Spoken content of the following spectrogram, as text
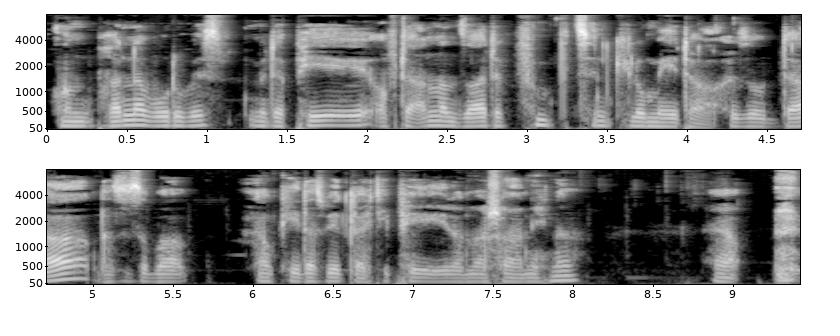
und brenne, wo du bist, mit der PE auf der anderen Seite 15 Kilometer. Also da, das ist aber, okay, das wird gleich die PE dann wahrscheinlich, ne? Ja.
